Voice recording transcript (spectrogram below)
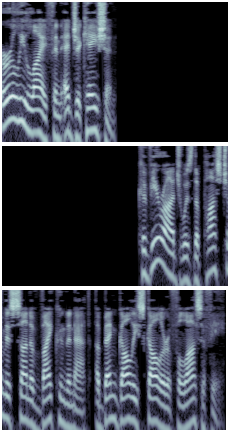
Early life and education Kaviraj was the posthumous son of Vaikunthanath, a Bengali scholar of philosophy.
